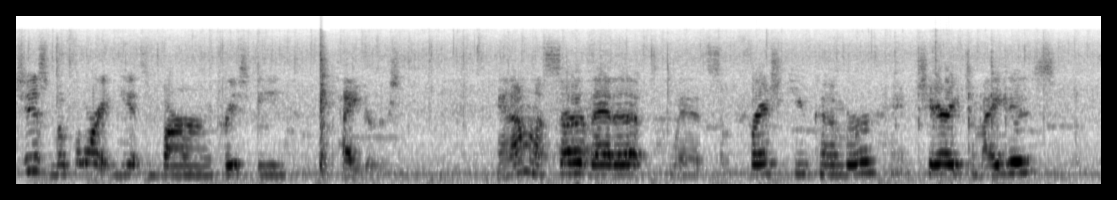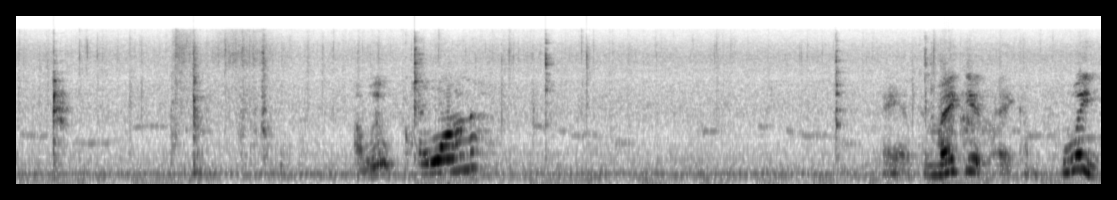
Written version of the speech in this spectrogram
just before it gets burned, crispy taters. And I'm going to serve that up with some fresh cucumber and cherry tomatoes. A little corn. And to make it a complete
